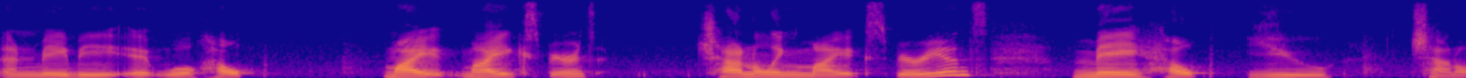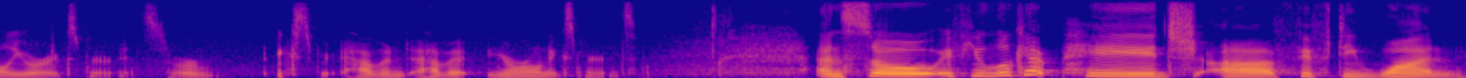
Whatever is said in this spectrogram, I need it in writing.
And maybe it will help my my experience channeling my experience may help you channel your experience or have, a, have a, your own experience. And so if you look at page uh, 51,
